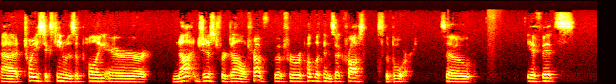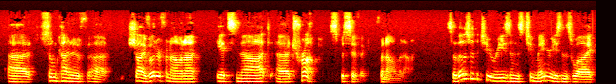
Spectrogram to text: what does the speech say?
Uh, 2016 was a polling error not just for Donald Trump, but for Republicans across the board. So if it's uh, some kind of uh, shy voter phenomenon, it's not a Trump specific phenomenon. So those are the two reasons, two main reasons why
